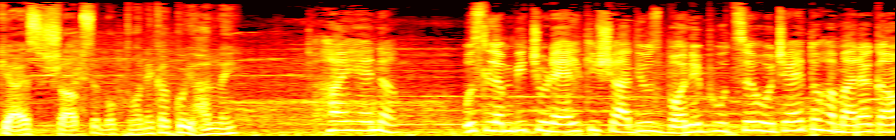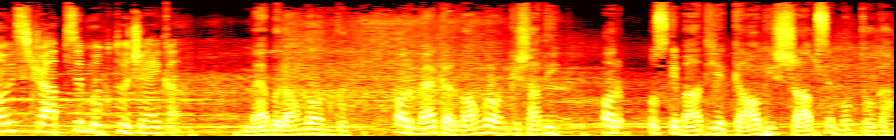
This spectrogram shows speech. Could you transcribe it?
क्या इस श्राप से मुक्त होने का कोई हल नहीं? हाँ है ना उस लंबी चुड़ैल की शादी उस बौने भूत से हो जाए तो हमारा गाँव इस श्राप से मुक्त हो जाएगा। मैं बुलाऊँगा उनको और मैं करवाऊँगा उनकी शादी और उसके बाद ये गाँव भी श्राप से मुक्त होगा।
